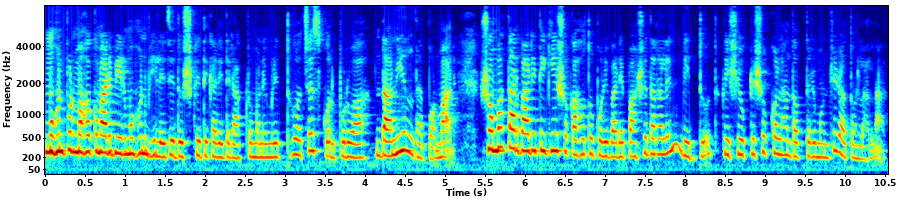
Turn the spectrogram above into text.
মোহনপুর মহকুমার বীরমোহন ভিলেজে দুষ্কৃতিকারীদের আক্রমণে মৃত্যু হয়েছে স্কুল দানিয়েল দেববর্মার। সোমবার তার বাড়িতে গিয়ে শোকাহত পরিবারের পাশে দাঁড়ালেন বিদ্যুৎ, কৃষি ও কৃষক কল্যাণ দপ্তরের মন্ত্রী রতনলাল নাথ।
